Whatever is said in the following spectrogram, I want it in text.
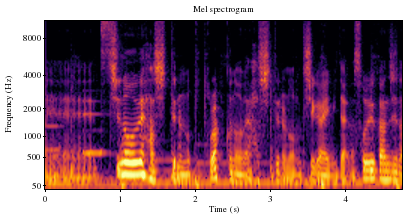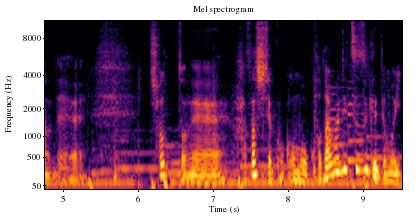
えー、土の上走ってるのとトラックの上走ってるのの違いみたいなそういう感じなんでちょっとね果たしてここもうこだわり続けても意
